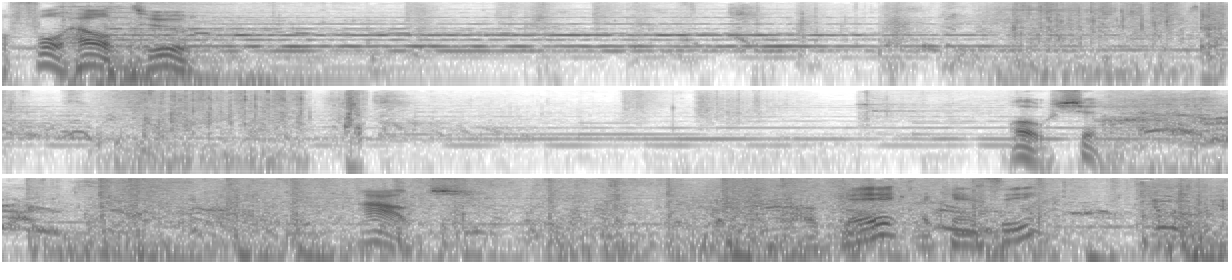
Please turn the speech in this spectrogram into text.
Oh, full health too. Oh shit. Ouch. Okay, I can't see.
